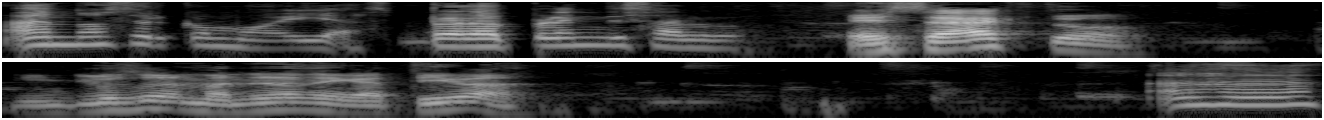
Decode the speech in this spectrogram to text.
a no ser como ellas, pero aprendes algo. Exacto, incluso de manera negativa. Ajá.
